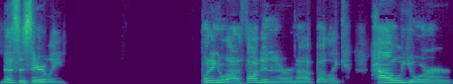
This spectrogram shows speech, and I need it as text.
necessarily putting a lot of thought in it or not, but like how your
